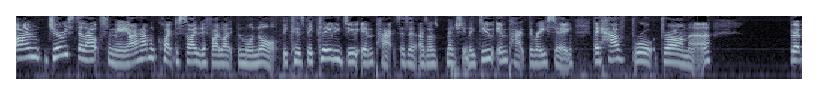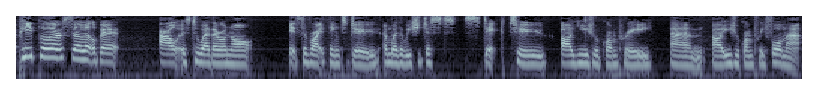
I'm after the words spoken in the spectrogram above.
I'm jury's still out for me. I haven't quite decided if I like them or not because they clearly do impact, as, as I was mentioning, they do impact the racing. They have brought drama, but people are still a little bit out as to whether or not it's the right thing to do and whether we should just stick to our usual Grand Prix, um, our usual Grand Prix format.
